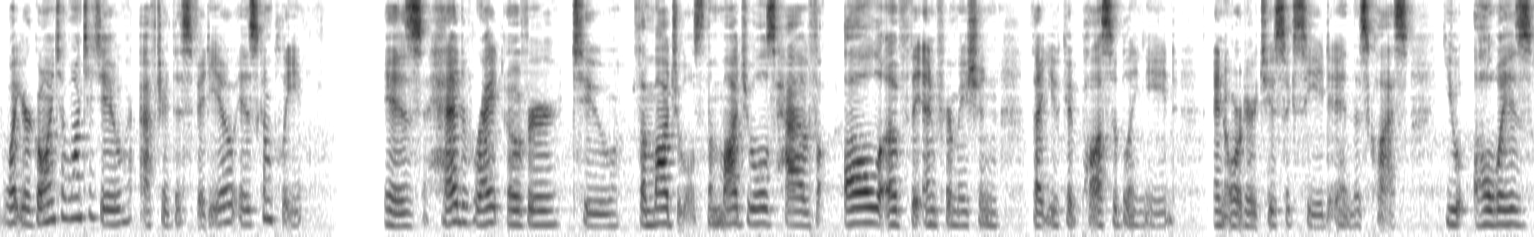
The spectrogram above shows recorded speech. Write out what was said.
what you're going to want to do after this video is complete is head right over to the modules. The modules have all of the information that you could possibly need in order to succeed in this class. You always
